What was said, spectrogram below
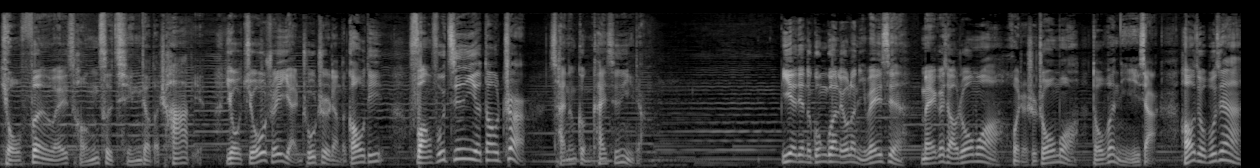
有氛围、层次、情调的差别，有酒水演出质量的高低。仿佛今夜到这儿才能更开心一点。夜店的公关留了你微信，每个小周末或者是周末都问你一下：“好久不见，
